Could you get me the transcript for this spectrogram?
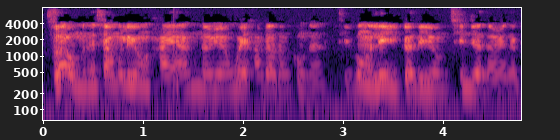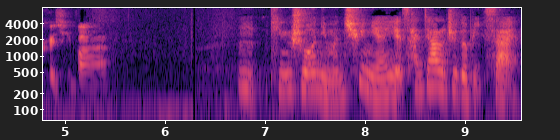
此外，我们的项目利用海洋能源为航标灯供能，提供了另一个利用清洁能源的可行方案。嗯，听说你们去年也参加了这个比赛，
